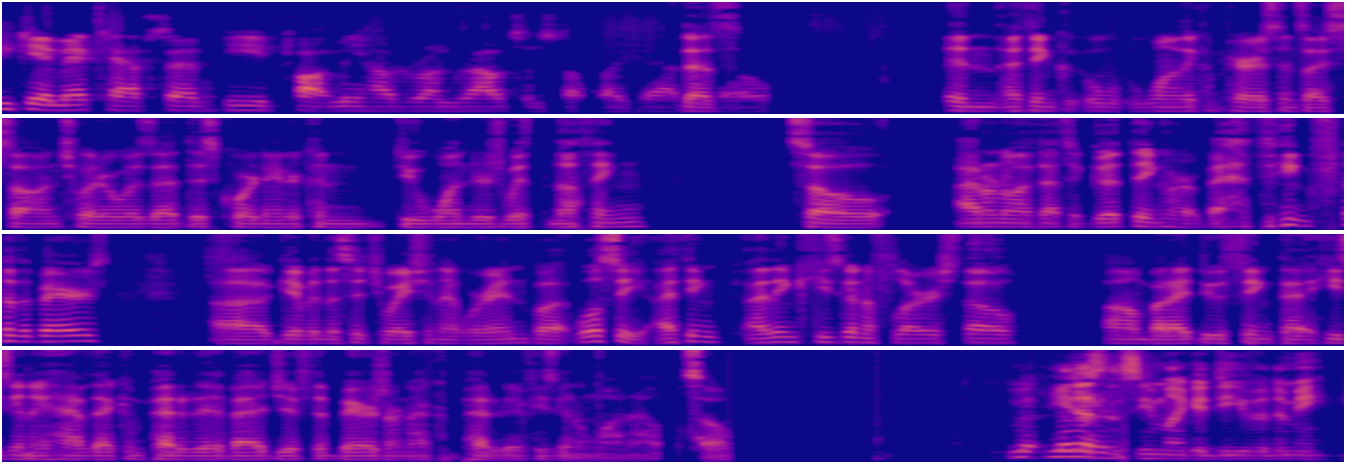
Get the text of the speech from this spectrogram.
DK Metcalf said he taught me how to run routes and stuff like that. That's- so. and I think one of the comparisons I saw on Twitter was that this coordinator can do wonders with nothing. So I don't know if that's a good thing or a bad thing for the Bears, uh, given the situation that we're in. But we'll see. I think I think he's going to flourish though. Um, but I do think that he's going to have that competitive edge. If the Bears are not competitive, he's going to want out. So He doesn't seem like a diva to me.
